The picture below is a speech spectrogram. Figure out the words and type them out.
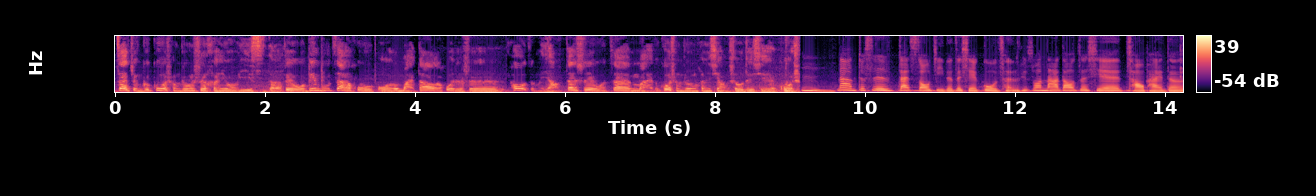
在整个过程中是很有意思的。对，我并不在乎我买到了或者是以后怎么样，但是我在买的过程中很享受这些过程。嗯，那就是在收集的这些过程，比如说拿到这些潮牌的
